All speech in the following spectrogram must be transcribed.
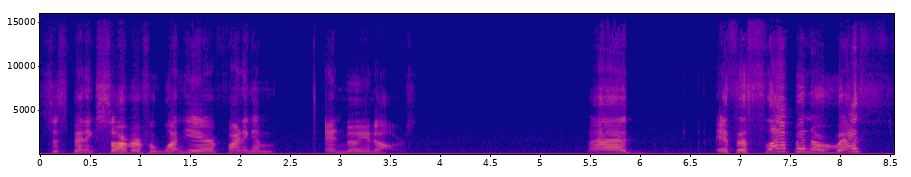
suspending Sarver for one year, fining him $10 million. Uh, it's a slap the wrist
